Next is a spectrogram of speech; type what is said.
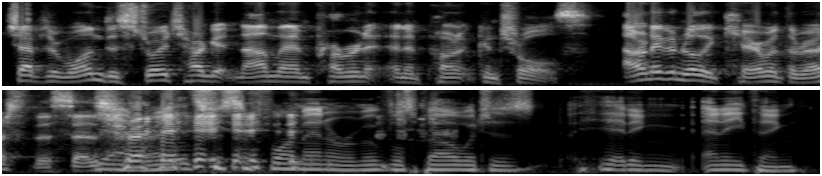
Chapter one: Destroy target non-land permanent and opponent controls. I don't even really care what the rest of this says, Yeah, right? right. It's just a four mana removal spell, which is hitting anything.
